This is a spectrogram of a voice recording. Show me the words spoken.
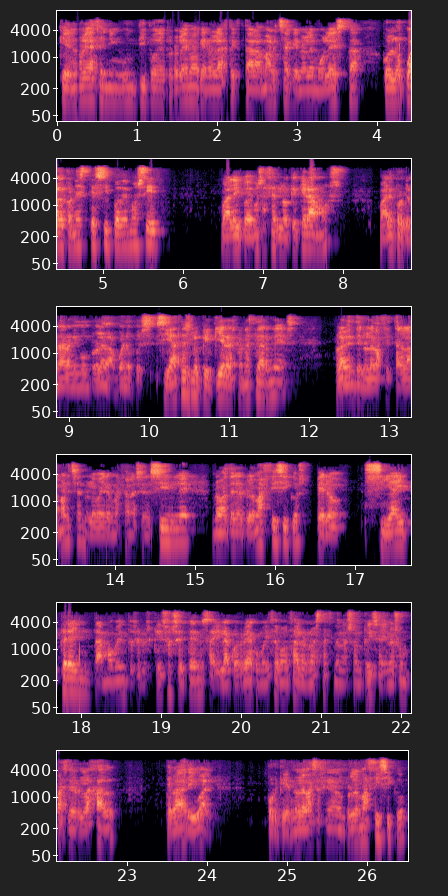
que no le hace ningún tipo de problema, que no le afecta a la marcha, que no le molesta, con lo cual con este sí podemos ir, ¿vale? Y podemos hacer lo que queramos, ¿vale? Porque no habrá ningún problema. Bueno, pues si haces lo que quieras con este arnés, probablemente no le va a afectar a la marcha, no le va a ir a una zona sensible, no va a tener problemas físicos, pero si hay 30 momentos en los que eso se tensa y la correa, como dice Gonzalo, no está haciendo una sonrisa y no es un paseo relajado, te va a dar igual, porque no le vas a generar un problema físico,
